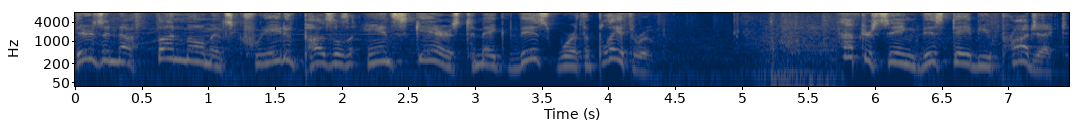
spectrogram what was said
there's enough fun moments, creative puzzles, and scares to make this worth a playthrough. After seeing this debut project,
